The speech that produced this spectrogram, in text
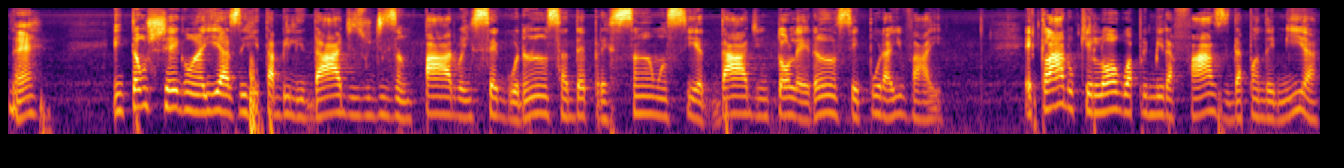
né? Então chegam aí as irritabilidades, o desamparo, a insegurança, a depressão, a ansiedade, intolerância e por aí vai. É claro que logo a primeira fase da pandemia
